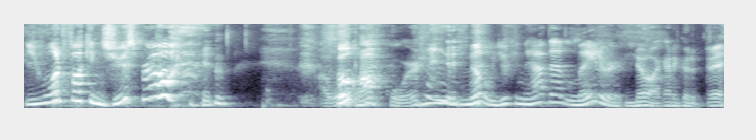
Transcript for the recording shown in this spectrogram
You want fucking juice, bro? I Oh. want popcorn. no, you can have that later. no, I gotta go to bed.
